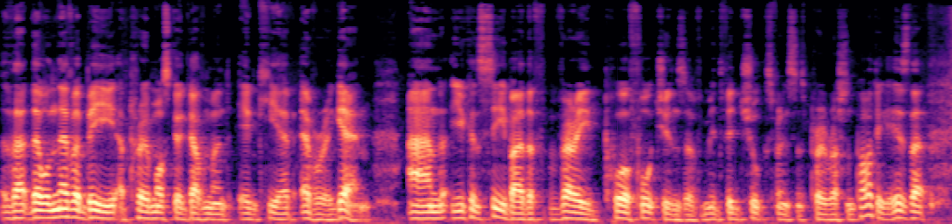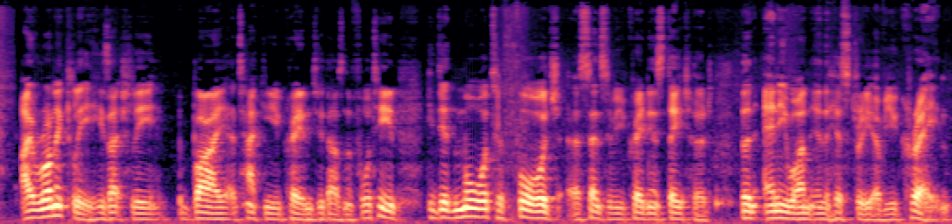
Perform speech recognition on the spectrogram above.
that there will never be a pro-Moscow government in Kiev ever again. And you can see by the very poor fortunes of Medvedchuk's, for instance, pro-Russian party, is that ironically, he's actually, by attacking Ukraine in 2014, he did more to forge a sense of Ukrainian statehood than anyone in the history of Ukraine.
